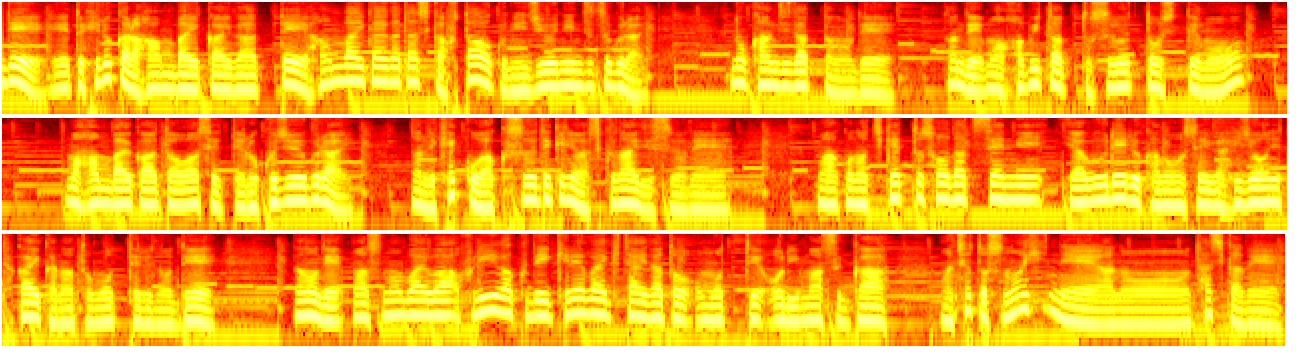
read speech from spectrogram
で、え、ー、と、昼から販売会があって、販売会が確か2枠20人ずつぐらいの感じだったので、なんで、まあ、ハビタットするとしても、まあ、販売会と合わせて60ぐらい。なんで結構枠数的には少ないですよね。まあ、このチケット争奪戦に敗れる可能性が非常に高いかなと思ってるので、なので、まあ、その場合はフリー枠で行ければ行きたいなと思っておりますが、まあ、ちょっとその日ね、あのー、確かね、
